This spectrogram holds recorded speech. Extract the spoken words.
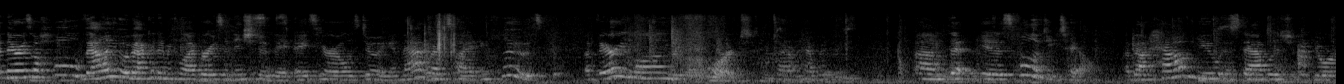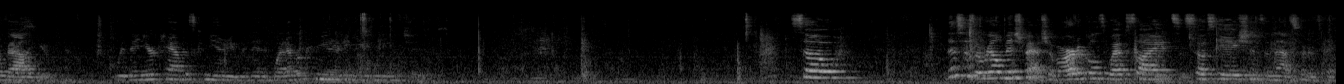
and there is a whole Value of Academic Libraries initiative that ACRL is doing, and that website includes a very long report, which I don't have with me, um, that is full of detail about how you establish your value within your campus community, within whatever community you need to. So, this is a real mishmash of articles, websites, associations, and that sort of thing.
